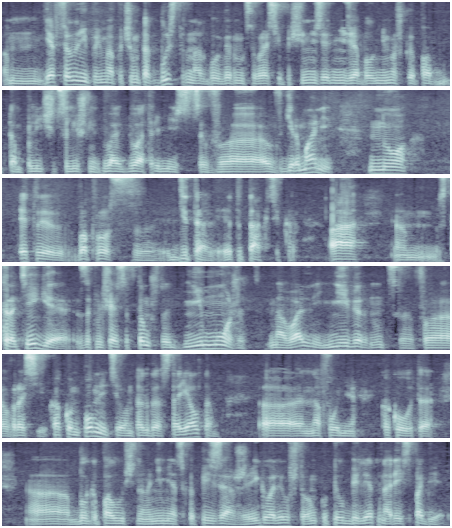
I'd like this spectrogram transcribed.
Я все равно не понимаю, почему так быстро надо было вернуться в Россию, почему нельзя, нельзя было немножко там, полечиться лишних 2-3 месяца в, в Германии, но это вопрос э, детали, это тактика. А стратегия заключается в том, что не может Навальный не вернуться в, в Россию. Как он, помните, он тогда стоял там э, на фоне какого-то э, благополучного немецкого пейзажа и говорил, что он купил билет на рейс Победы.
